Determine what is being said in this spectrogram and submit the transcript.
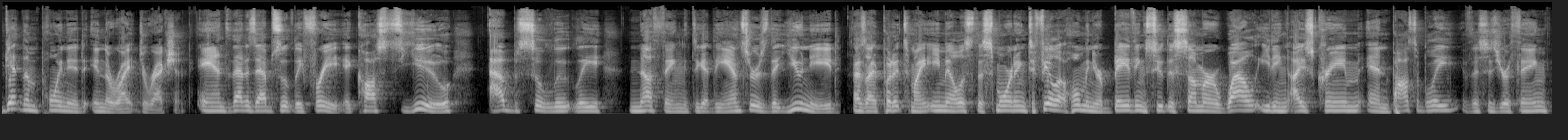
get them pointed in the right direction. And that is absolutely free. It costs you absolutely nothing to get the answers that you need. As I put it to my email list this morning, to feel at home in your bathing suit this summer while eating ice cream and possibly, if this is your thing,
